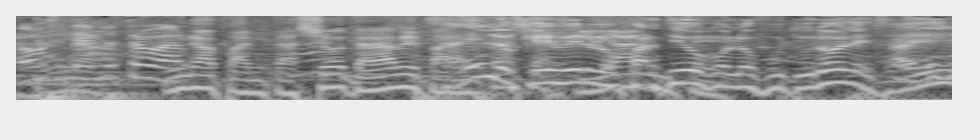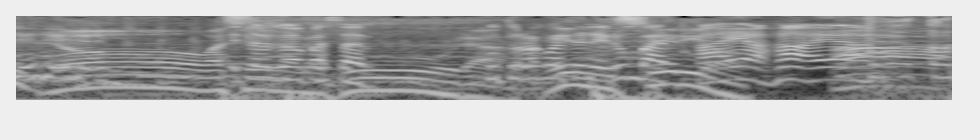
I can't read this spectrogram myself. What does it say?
Vamos a tener nuestro bar. Una pantallota, dame pantalla. ¿Sabés lo que es ver los gigante. partidos con los futuroles ahí? No, va a Eso ser es lo que va a una pasar. locura. Futuro va a ¿En tener un bar. serio? Ay, ajá, ay, ajá.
